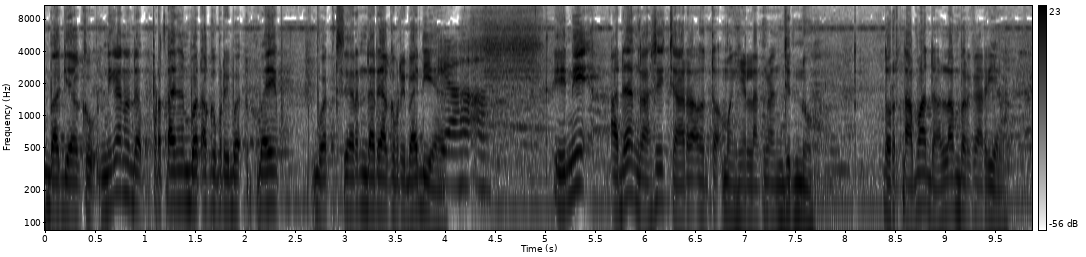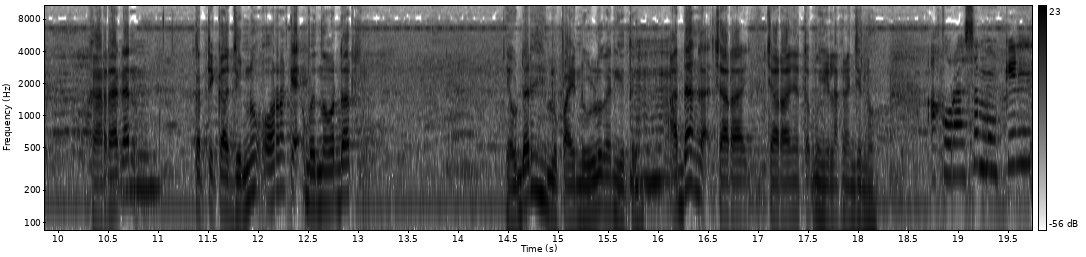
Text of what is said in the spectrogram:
bagi aku ini kan ada pertanyaan buat aku pribadi buat siaran dari aku pribadi ya. Iya, heeh. Ini ada nggak sih cara untuk menghilangkan jenuh, terutama dalam berkarya? Karena kan ketika jenuh orang kayak benar-benar ya udah deh lupain dulu kan gitu. Ada nggak cara caranya untuk menghilangkan jenuh? Aku rasa mungkin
